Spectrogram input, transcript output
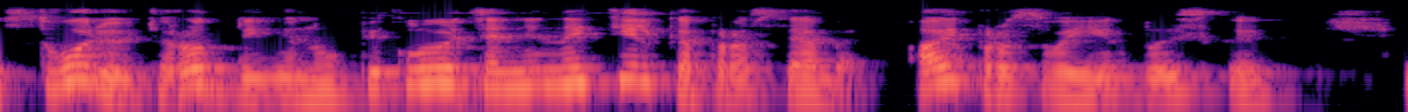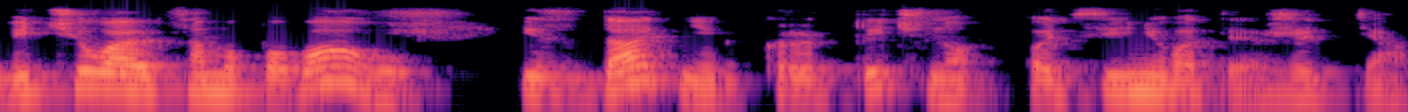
створюють, родину, піклуються не тільки про себе, а й про своїх близьких, відчувають самоповагу і здатні критично оцінювати життя.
